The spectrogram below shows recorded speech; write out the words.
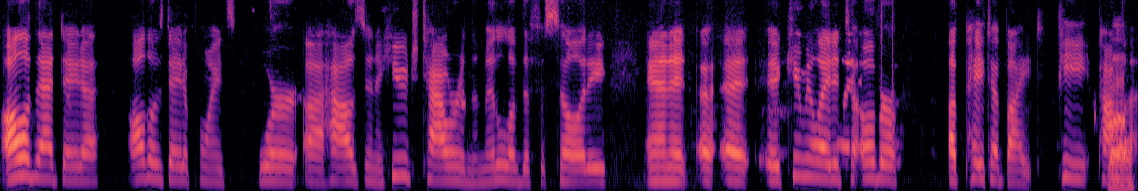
All of that data, all those data points were uh, housed in a huge tower in the middle of the facility, and it, uh, it accumulated to over a petabyte, p papa,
